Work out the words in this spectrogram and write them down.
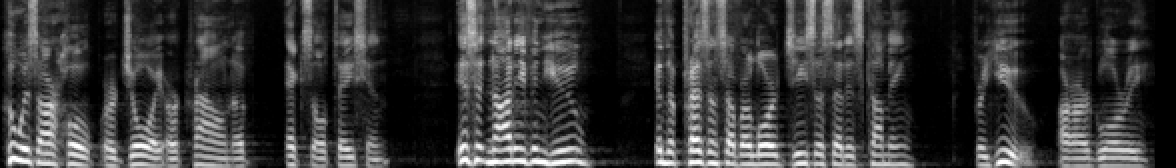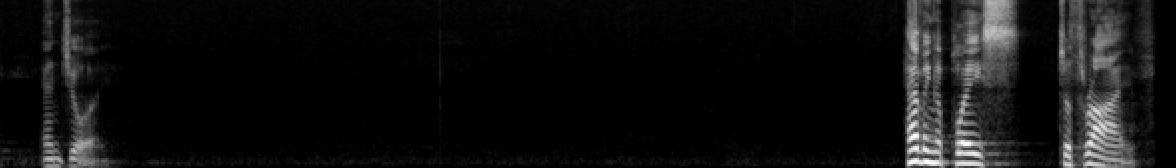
who is our hope or joy or crown of exaltation? Is it not even you in the presence of our Lord Jesus at his coming? For you are our glory and joy. Having a place to thrive,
